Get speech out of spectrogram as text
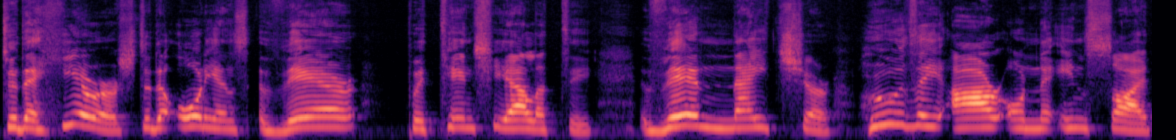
to the hearers, to the audience, their potentiality, their nature, who they are on the inside.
